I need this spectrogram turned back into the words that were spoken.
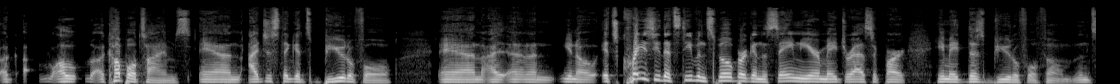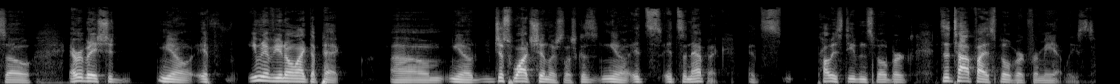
a, a, a couple times, and I just think it's beautiful. And I, and you know, it's crazy that Steven Spielberg in the same year made Jurassic Park. He made this beautiful film. And so everybody should, you know, if, even if you don't like the pick, um, you know, just watch Schindler's List because, you know, it's, it's an epic. It's probably Steven Spielberg. It's a top five Spielberg for me, at least.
